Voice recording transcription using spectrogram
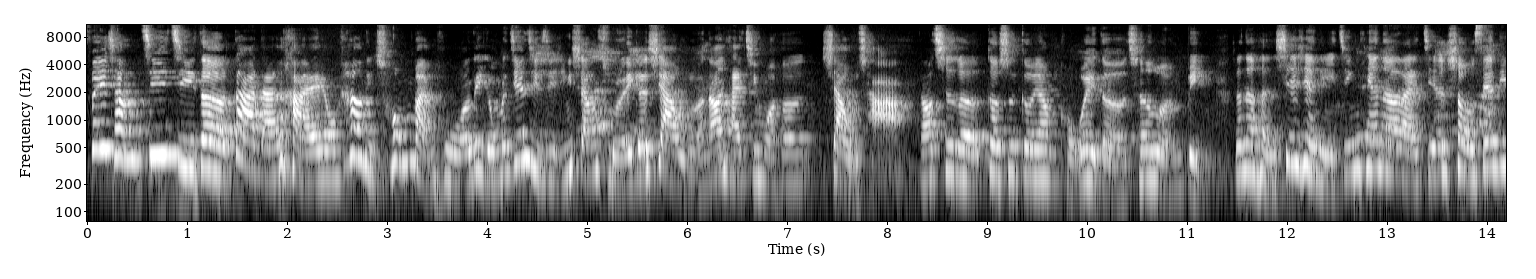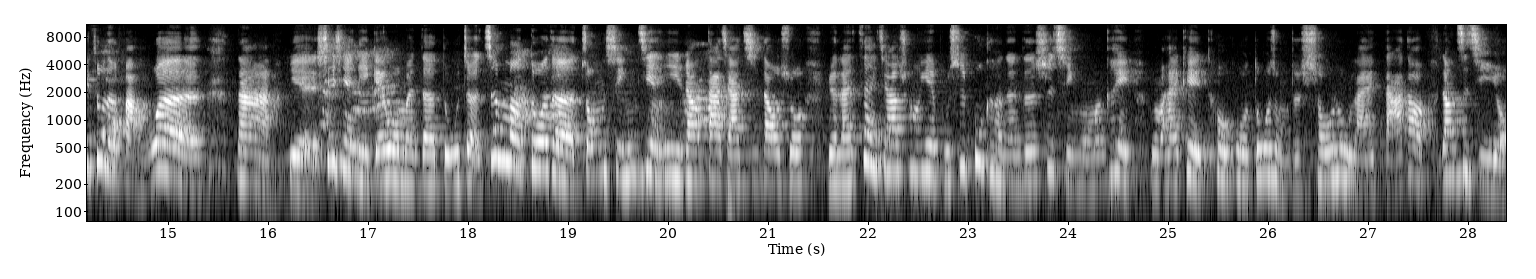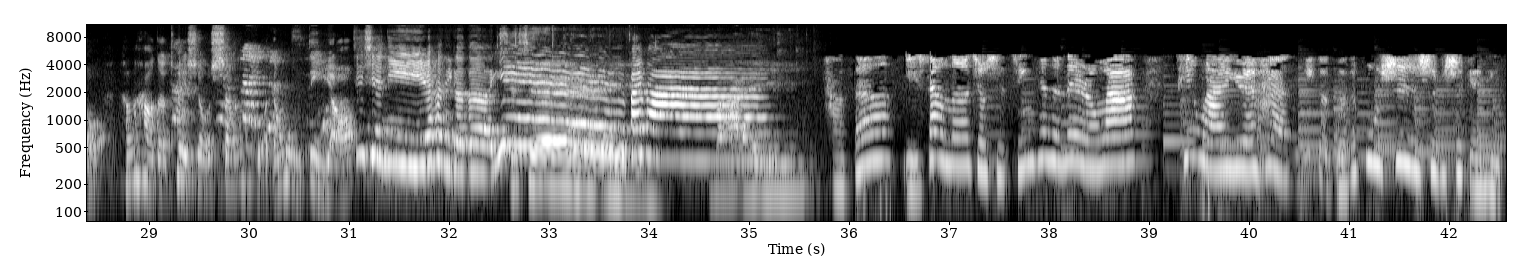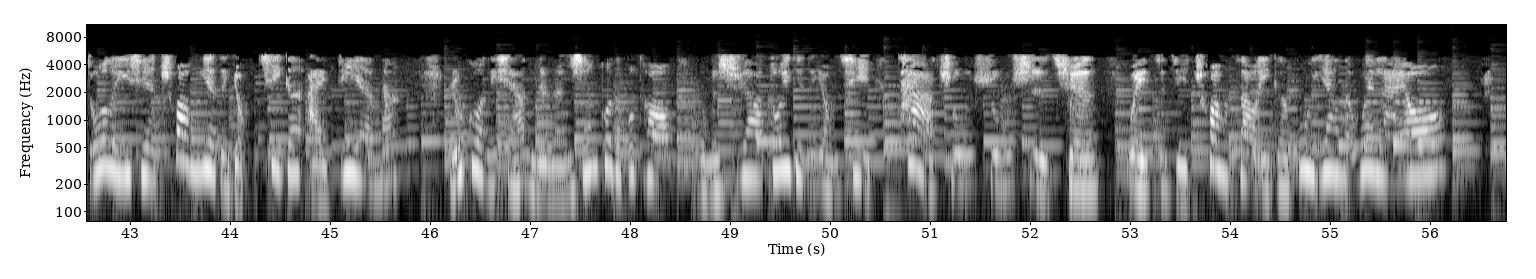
非常积极的大男孩，我看到你充满活力。我们今天其实已经相处了一个下午了，然后你还请我喝下午茶，然后吃了各式各样口味的车轮饼，真的很谢谢你今天呢来接受 Sandy Two 的访问。那也谢谢你给我们的读者这么多的衷心建议，让大家知道说，原来在家创业不是不可能的事情。我们可以，我们还可以透过多种的收入来达到让自己有很好的退休生活的目的哦。谢谢你，约翰尼哥哥，耶！谢谢，拜拜，拜。好的，以上呢就是今天的内容啦。听完约翰尼哥哥的故事，是不是给你多了一些创业的勇气跟 idea 呢？如果你想要你的人生过得不同，我们需要多一点的勇气，踏出舒适圈，为自己创造一个不一样的未来哦。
